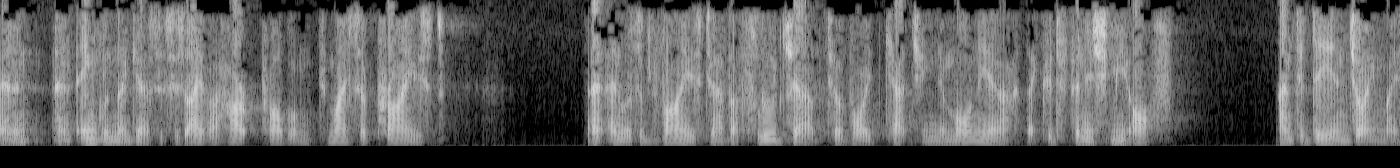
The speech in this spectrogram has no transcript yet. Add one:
in, in England, I guess. It says, I have a heart problem. To my surprise, and was advised to have a flu jab to avoid catching pneumonia that could finish me off. I'm today enjoying my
